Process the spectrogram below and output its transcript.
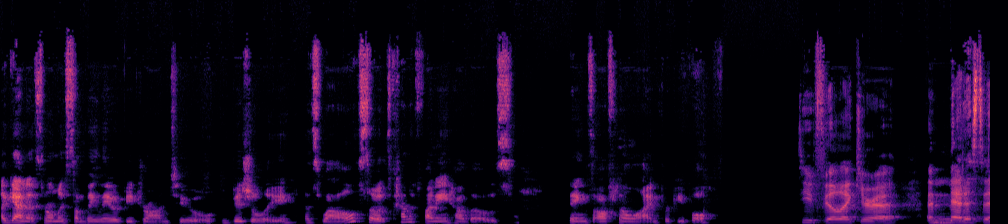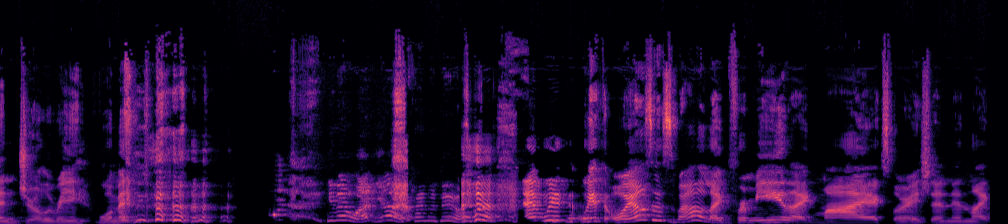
again, it's normally something they would be drawn to visually as well. So it's kind of funny how those things often align for people. Do you feel like you're a, a medicine jewelry woman? you know what? Yeah, I kind of do. and with with oils as well. Like for me, like my exploration in like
